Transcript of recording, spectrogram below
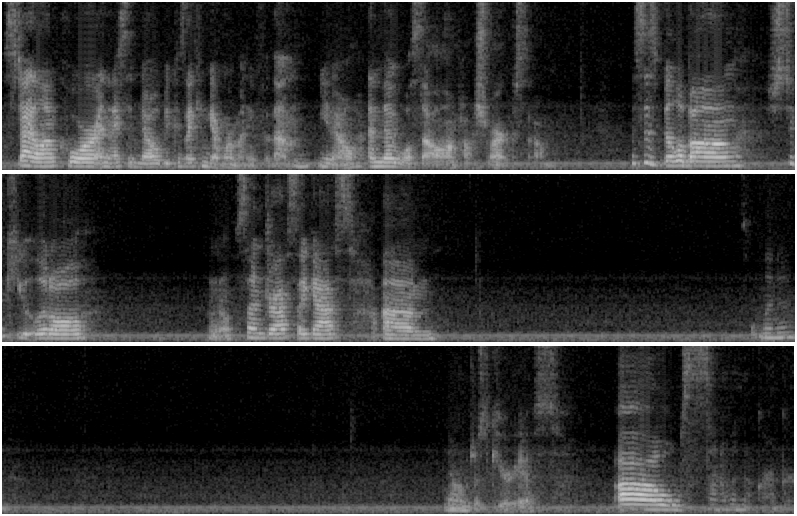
Style Encore, and then I said no because I can get more money for them, you know, and they will sell on Poshmark, so. This is Billabong. just a cute little, I don't know, sundress, I guess. Um, is it linen? Now I'm just curious. Oh, son of a nutcracker.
